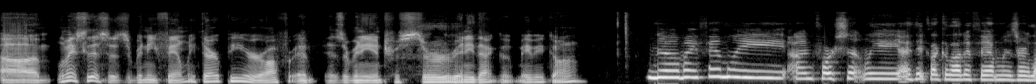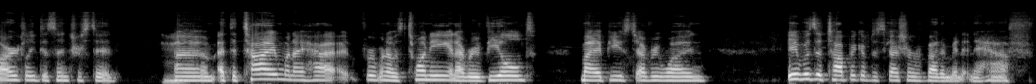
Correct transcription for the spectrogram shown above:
Um, let me ask you this Has there been any family therapy or offer? Has there been any interest or any of that maybe gone on? No, my family, unfortunately, I think like a lot of families are largely disinterested. Hmm. Um, at the time when I had, for when I was 20 and I revealed my abuse to everyone, it was a topic of discussion for about a minute and a half.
